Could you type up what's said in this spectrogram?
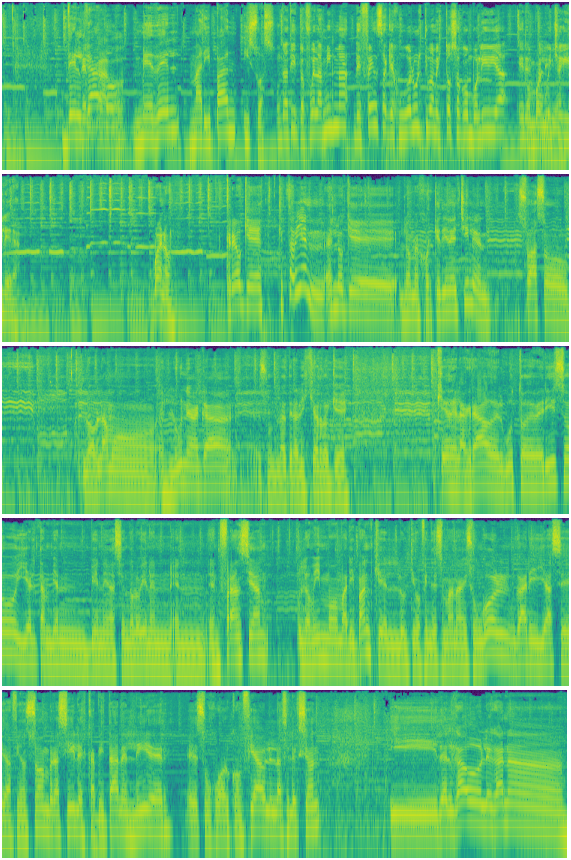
Delgado, Delgado. Medel, Maripán y Suazo. Un datito, fue la misma defensa que jugó el último amistoso con Bolivia en Con el Bolivia. Aguilera. Bueno, creo que, que está bien. Es lo que lo mejor que tiene Chile. Suazo, lo hablamos el lunes acá, es un lateral izquierdo que, que es del agrado, del gusto de Berizzo y él también viene haciéndolo bien en, en- en Francia. Lo mismo Maripán, que el último fin de semana hizo un gol. Gary ya se afianzó en Brasil, es capitán, es líder, es un jugador confiable en la selección. Y Delgado le gana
